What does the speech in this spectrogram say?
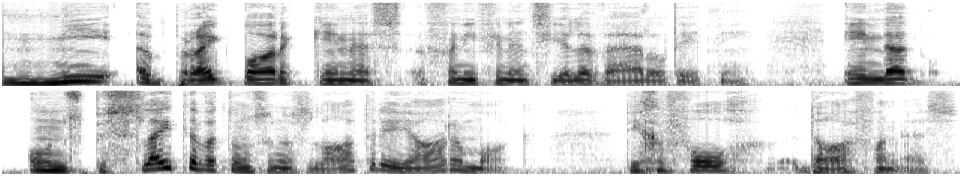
nie 'n bruikbare kennis van die finansiële wêreld het nie en dat ons besluite wat ons in ons latere jare maak, die gevolg daarvan is.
